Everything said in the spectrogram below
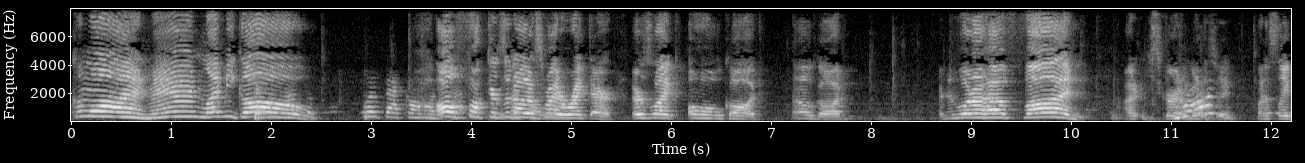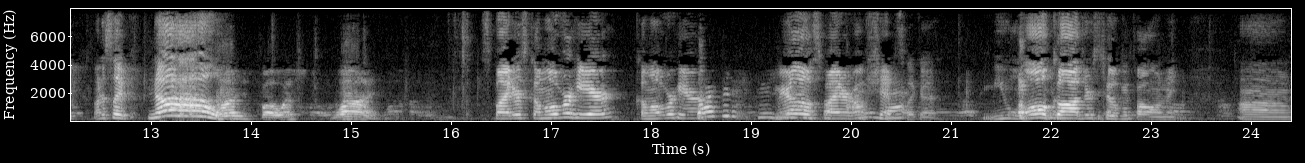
Come on, man. Let me go. Put it back on. Oh fuck! There's another spider right there. There's like, oh god, oh god. I just want to have fun. I screw it. I'm going Run. to sleep. I'm going to sleep. I'm going to sleep. No! One, Forrest. One. Spiders, come over here. Come over here. Sorry for the confusion. Come here, little spider. Oh shit! It's like a mule. Oh god, there's two of them following me. Um,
